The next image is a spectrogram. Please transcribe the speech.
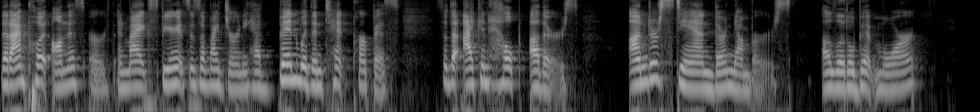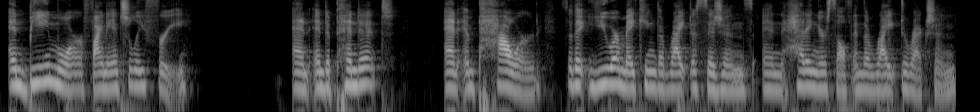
that I'm put on this earth and my experiences of my journey have been with intent purpose so that I can help others understand their numbers a little bit more and be more financially free and independent and empowered so that you are making the right decisions and heading yourself in the right direction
